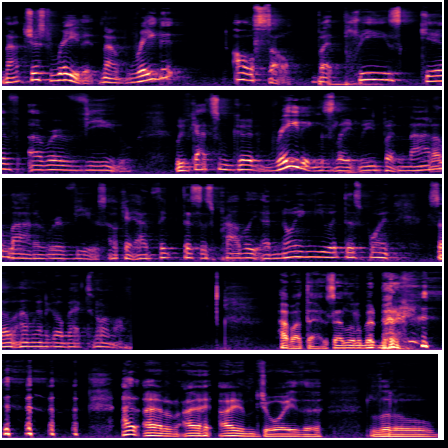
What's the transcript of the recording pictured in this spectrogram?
Not just rate it. Now, rate it also, but please give a review. We've got some good ratings lately, but not a lot of reviews. Okay, I think this is probably annoying you at this point, so I'm going to go back to normal. How about that? Is that a little bit better? I I don't know. I I enjoy the little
